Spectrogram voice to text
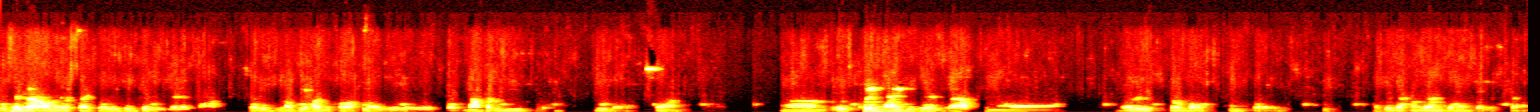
This is our only recycle. We did get rid of that. So this might be hard to that really, but not that we need to do that. So um is putting 90 here optimal or do we still both place? I could definitely go and into this guy.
